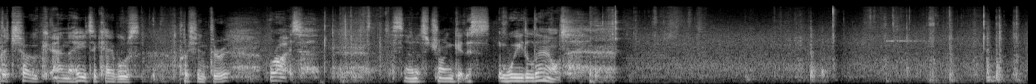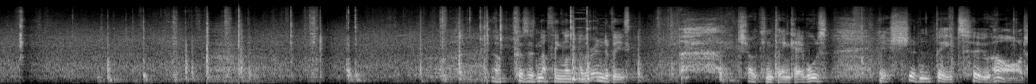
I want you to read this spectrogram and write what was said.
the choke and the heater cables pushing through it. Right, so let's try and get this wheedled out. because there's nothing on the other end of these choking thin cables, it shouldn't be too hard.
